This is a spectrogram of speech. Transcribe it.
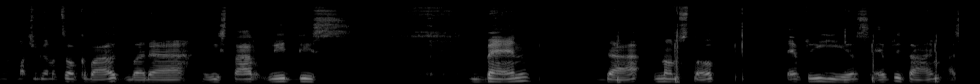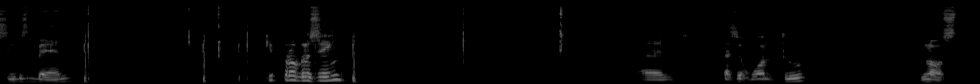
Not much we're gonna talk about, but uh, we start with this band that non-stop every years, every time I see this band keep progressing and doesn't want to lost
